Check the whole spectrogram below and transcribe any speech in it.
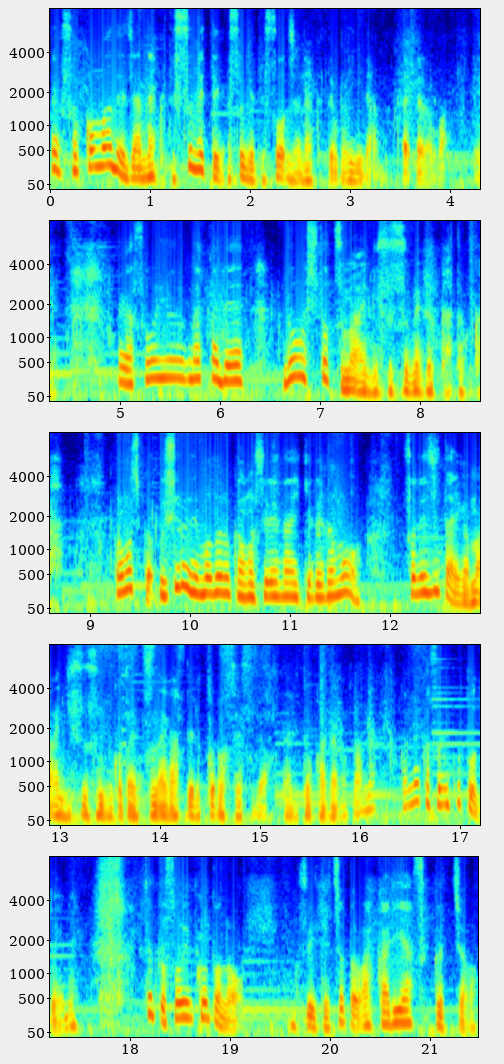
けど、そこまでじゃなくて、全てが全てそうじゃなくてもいいな、みたいなのがあって、だからそういう中で、どう一つ前に進めるかとか、もしくは後ろに戻るかもしれないけれども、それ自体が前に進むことにつながっているプロセスだったりとかなのかな、なんかそういうことでね、ちょっとそういうことのについてちょっとわかりやすくちょ、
